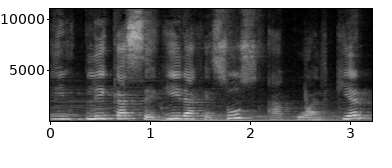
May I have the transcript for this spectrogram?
Implica seguir a Jesús a cualquier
